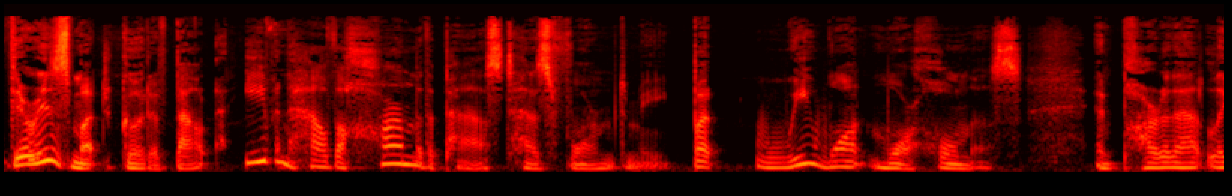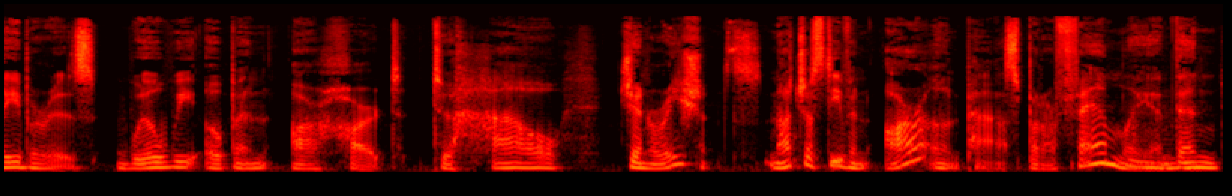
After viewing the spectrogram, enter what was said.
there is much good about even how the harm of the past has formed me. But we want more wholeness. And part of that labor is will we open our heart to how generations, not just even our own past, but our family. Mm. And then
